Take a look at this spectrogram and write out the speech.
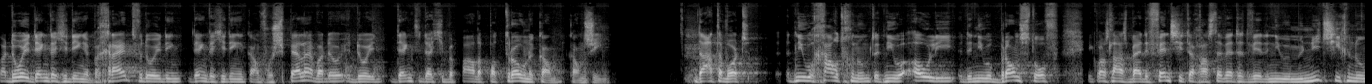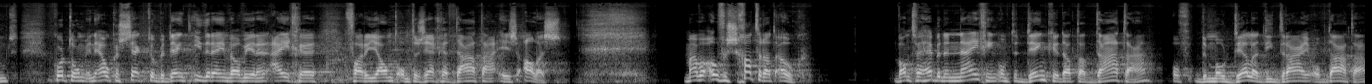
Waardoor je denkt dat je dingen begrijpt, waardoor je denkt dat je dingen kan voorspellen, waardoor je denkt dat je bepaalde patronen kan, kan zien. Data wordt het nieuwe goud genoemd, het nieuwe olie, de nieuwe brandstof. Ik was laatst bij Defensie te gast, daar werd het weer de nieuwe munitie genoemd. Kortom, in elke sector bedenkt iedereen wel weer een eigen variant om te zeggen: data is alles. Maar we overschatten dat ook. Want we hebben de neiging om te denken dat dat data, of de modellen die draaien op data,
